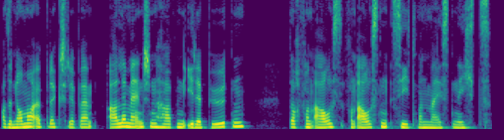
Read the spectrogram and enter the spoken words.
Oder nochmal jemand geschrieben, alle Menschen haben ihre Bürden, doch von, aus, von außen sieht man meist nichts.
